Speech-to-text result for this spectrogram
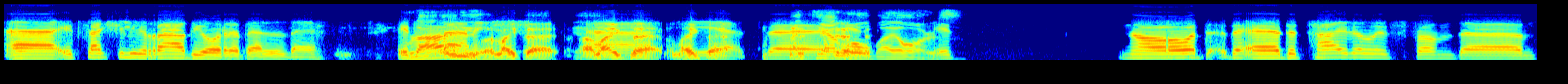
Uh, it's actually Radio Rebelde. It's Radio- Spanish. Ooh, I like that. I like that. I like that. yes, I uh, can't roll my R's. No, the the, uh, the title is from the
